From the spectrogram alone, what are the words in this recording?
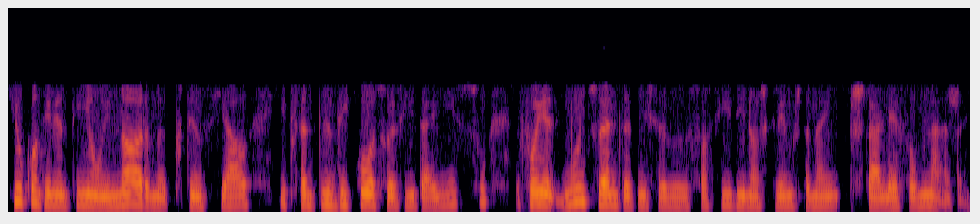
que o continente tinha um enorme potencial e, portanto, dedicou a sua vida a isso. Foi muitos anos administrador da Sofid e nós queremos também prestar-lhe essa homenagem.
